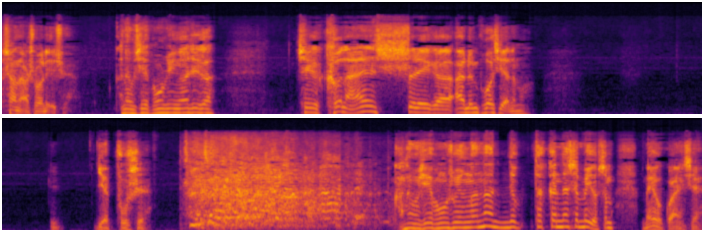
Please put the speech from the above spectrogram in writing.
上哪说理去？可能有些朋友说，哥，这个这个柯南是这个爱伦坡写的吗？也不是。可能有些朋友说，那，那那他跟他身边有什么没有关系？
